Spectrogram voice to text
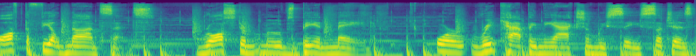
off the field nonsense, roster moves being made, or recapping the action we see, such as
